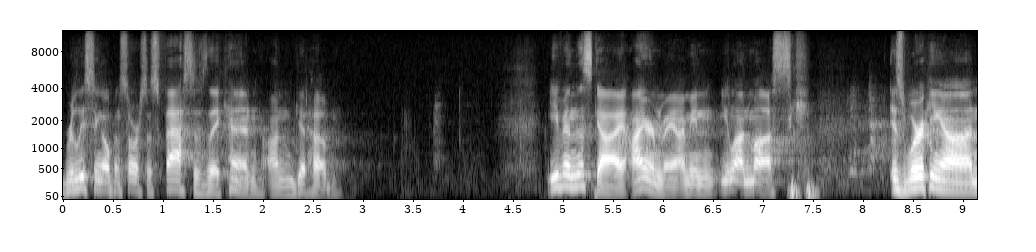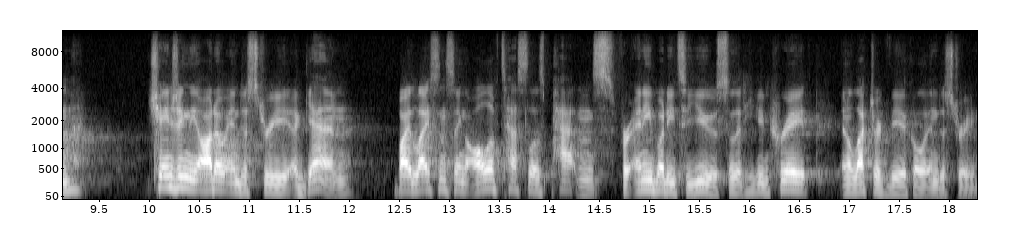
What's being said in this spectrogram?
releasing open source as fast as they can on GitHub. Even this guy, Iron Man, I mean, Elon Musk, is working on changing the auto industry again by licensing all of Tesla's patents for anybody to use so that he can create an electric vehicle industry.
